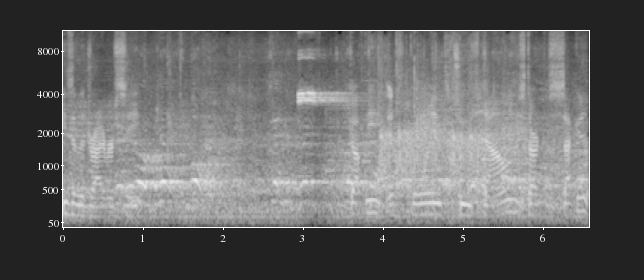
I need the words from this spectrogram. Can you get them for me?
He's in the driver's seat. Guffey is going to choose down, start the second.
